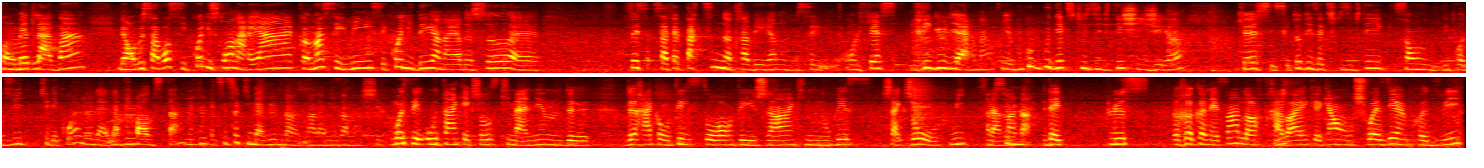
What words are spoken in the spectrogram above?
qu'on mm-hmm. met de l'avant, on veut savoir c'est quoi l'histoire en arrière, comment c'est né, c'est quoi l'idée en arrière de ça. Euh, ça fait partie de notre ADN. On le fait régulièrement. Il y a beaucoup, beaucoup d'exclusivité chez IGA que c'est toutes des exclusivités qui sont des produits québécois la, mm-hmm. plupart du temps. Mm-hmm. C'est ça qui m'allume dans, la mise en marché. Moi, c'est autant quelque chose qui m'anime de, de, raconter l'histoire des gens qui nous nourrissent chaque jour. Oui, finalement. D'être plus reconnaissant de leur travail, que quand on choisit un produit,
